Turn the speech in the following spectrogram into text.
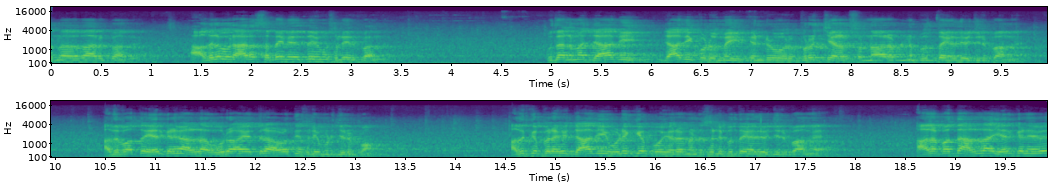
சொன்னதாக தான் இருக்கும் அது. அதில் ஒரு அரை சதவீதத்தை இவங்க சொல்லியிருப்பாங்க. உதாரணமாக ஜாதி ஜாதி கொடுமை என்று ஒரு புரட்சியாளர் சொன்னார் அப்படின்னு புத்தகம் எழுதி வச்சுருப்பாங்க. அது பார்த்தா ஏற்கனவே அல்ல ஒரு ஆயத்தில் அவ்வளோத்தையும் சொல்லி முடிச்சிருப்போம் அதுக்கு பிறகு ஜாதியை ஒழிக்கப் போகிறோம் என்று சொல்லி புத்தகம் எழுதி வச்சுருப்பாங்க. அதில் பார்த்தா அல்லாஹ் ஏற்கனவே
